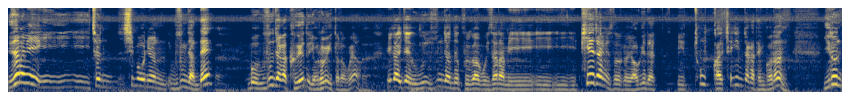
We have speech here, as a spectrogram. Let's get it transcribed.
이 사람이 이, 이 2015년 우승자인데 네. 뭐 우승자가 그 해도 여러 명 있더라고요. 네. 그러니까 이제 우승자인데 불구하고 이 사람이 이, 이- 이 피해자면서 그 여기다 이 총괄 책임자가 된 거는 이런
